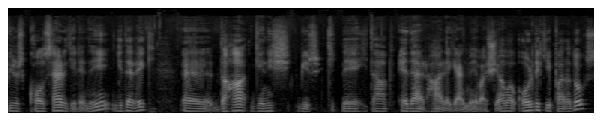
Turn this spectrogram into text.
bir konser geleneği giderek e, daha geniş bir kitleye hitap eder hale gelmeye başlıyor. Ama oradaki paradoks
